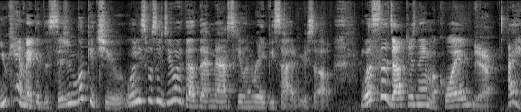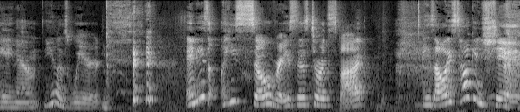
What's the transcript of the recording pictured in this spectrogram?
You can't make a decision. Look at you. What are you supposed to do without that masculine, rapey side of yourself? What's the doctor's name? McCoy? Yeah. I hate him. He looks weird. and he's he's so racist towards Spock. He's always talking shit,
